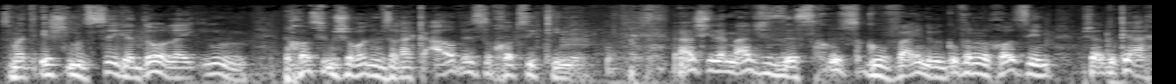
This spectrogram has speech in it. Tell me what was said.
זאת אומרת, יש נושא גדול, האם בחוצי משועבד זה רק ארבס או חוצי קיני. רש"י למד שזה זכוס גופיים, בגוף הנלחוסים, פשוט כך,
